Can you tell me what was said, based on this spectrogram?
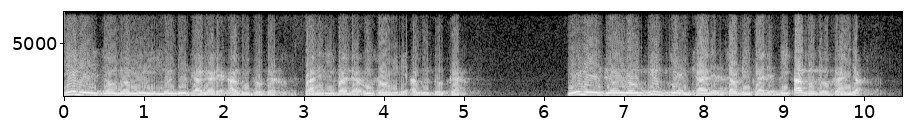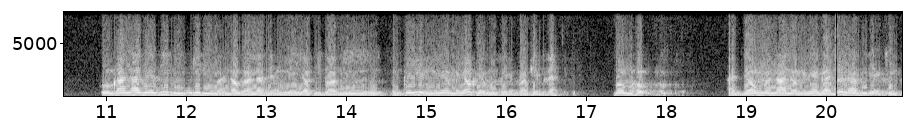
ဒီလိုကြောင့်ကြောင့်မိမိလွန်ကျူးထားကြတဲ့အကုသိုလ်ကပါဏိပါဒဥဆောင်နေတဲ့အကုသိုလ်ကမိမိကြုံကြုံပြုတ်ပြင့်ထားတဲ့စောက်တည်ထားတဲ့ဒီအကုသိုလ်ကံကြောင့်ကိုယ်ခန္ဓာပြည့်စည်ပြီးပြည်ဒီမှာနောက်ကလည်းနဲ့ငြင်းရောက်ရှိသွားပြီအကြည့်ငြင်းမရောက်ခဲ့ဘူးဆိုရင်ဘာဖြစ်မလဲဘုမဟုတ် အကြောင်းမနာလို့ငြင်းကလွတ်လာပြီးတဲ့အချိန်က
